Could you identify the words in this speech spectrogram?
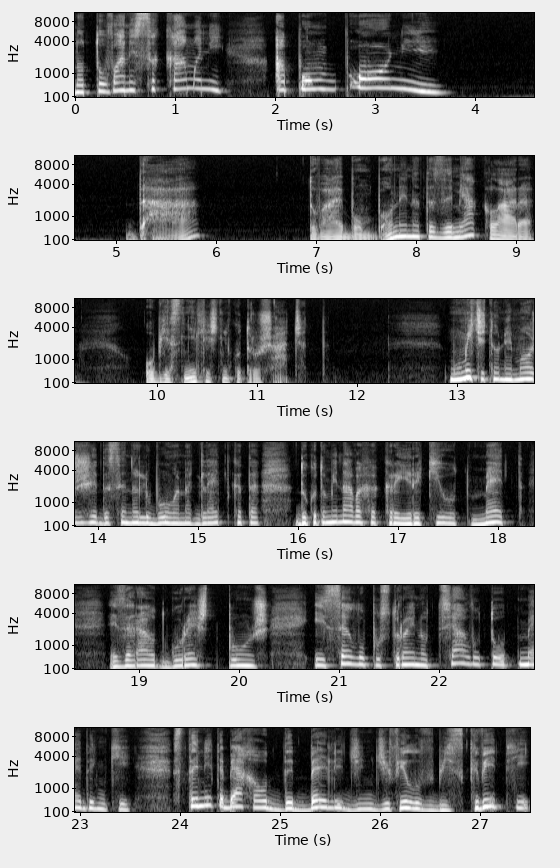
Но това не са камъни, а бомбони. Да, това е бомбонената земя, Клара, обясни лишникотрошачът. Момичето не можеше да се налюбува на гледката, докато минаваха край реки от мед, езера от горещ пунш и село построено цялото от меденки. Стените бяха от дебели джинджифилов бисквити,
